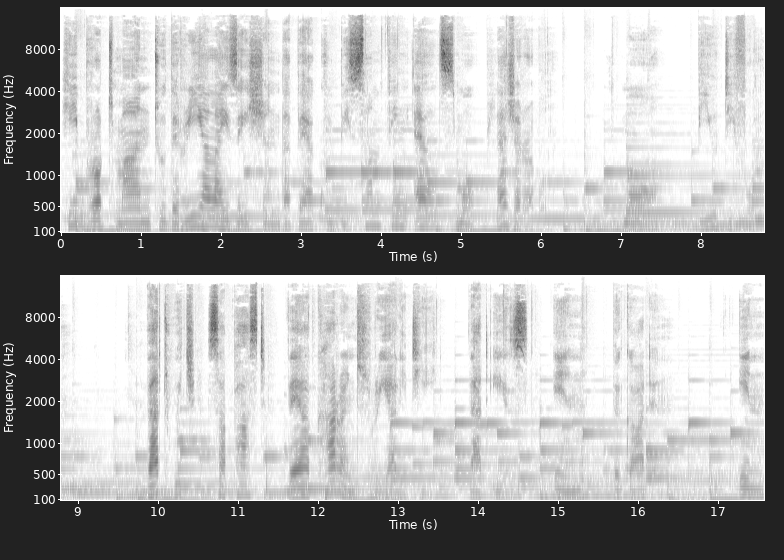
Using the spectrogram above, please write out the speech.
He brought man to the realization that there could be something else more pleasurable, more beautiful, that which surpassed their current reality, that is, in the garden, in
